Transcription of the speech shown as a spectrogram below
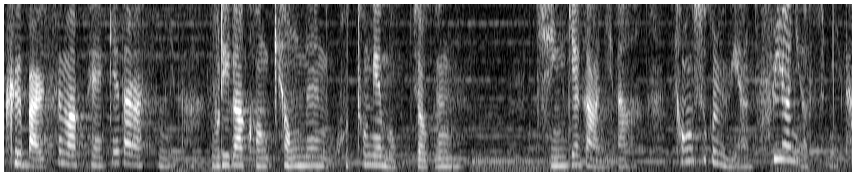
그 말씀 앞에 깨달았습니다. 우리가 건- 겪는 고통의 목적은 징계가 아니라 성숙을 위한 훈련이었습니다.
